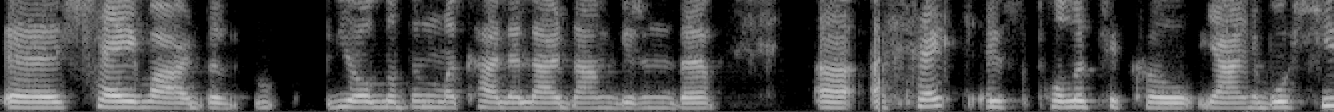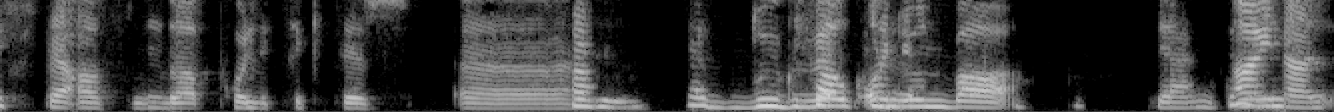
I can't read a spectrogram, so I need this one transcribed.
e, şey vardı. Yolladığın makalelerden birinde e, affect is political yani bu his de aslında politiktir ee, yani duygusal kurduğun hani, bağ yani aynen.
